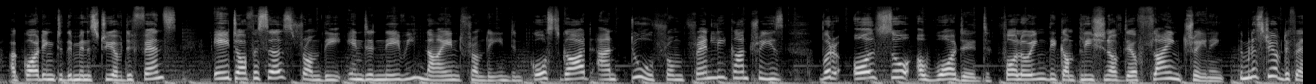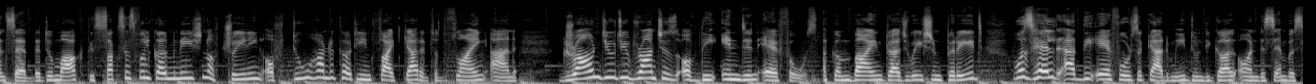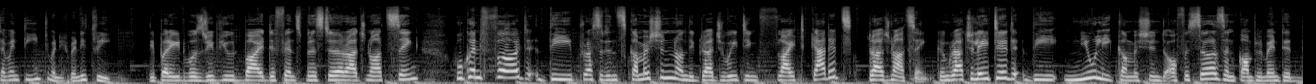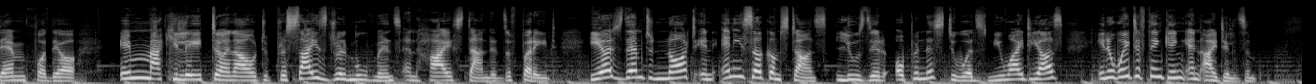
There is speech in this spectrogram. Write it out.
According to the Ministry of Defense, Eight officers from the Indian Navy, nine from the Indian Coast Guard, and two from friendly countries were also awarded following the completion of their flying training. The Ministry of Defense said that to mark the successful culmination of training of 213 flight cadets of the flying and ground duty branches of the Indian Air Force. A combined graduation parade was held at the Air Force Academy, Dundigal, on December 17, 2023. The parade was reviewed by Defense Minister Rajnath Singh, who conferred the President's Commission on the graduating flight cadets. Rajnath Singh congratulated the newly commissioned officers and complimented them for their immaculate turnout, precise drill movements, and high standards of parade. He urged them to not, in any circumstance, lose their openness towards new ideas, innovative thinking, and idealism.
